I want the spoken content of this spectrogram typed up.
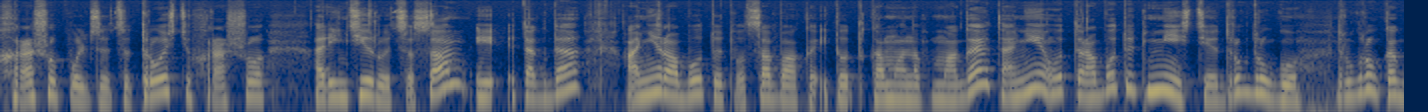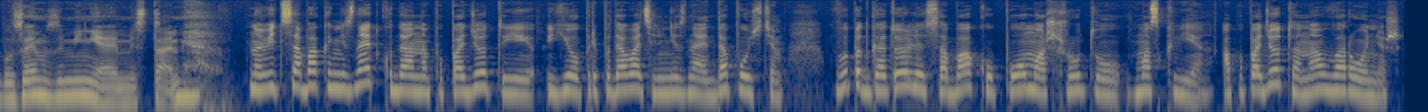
хорошо пользуется тростью, хорошо ориентируется сам, и тогда они работают, вот собака и тот, кому она помогает, они вот работают вместе друг другу, друг другу как бы взаимозаменяя местами. Но ведь собака не знает, куда она попадет, и ее преподаватель не знает. Допустим, вы подготовили собаку по маршруту в Москве, а попадет она в Воронеж.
